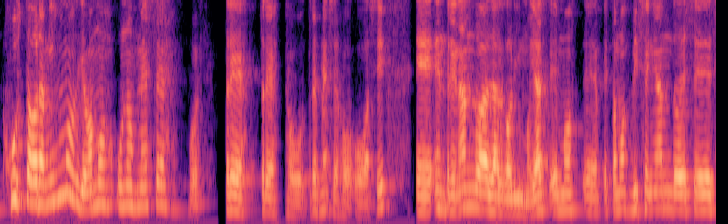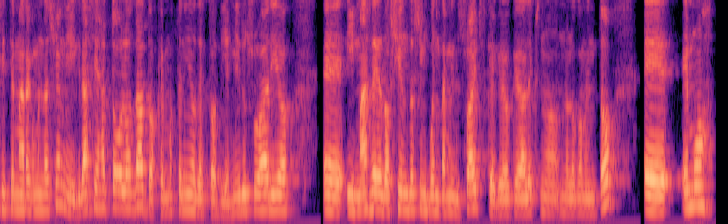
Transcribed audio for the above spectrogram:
justo ahora mismo llevamos unos meses, pues tres, tres, o, tres meses o, así, eh, entrenando al algoritmo. Ya hemos, eh, estamos diseñando ese sistema de recomendación y gracias a todos los datos que hemos tenido de estos 10.000 usuarios eh, y más de 250.000 swipes, que creo que Alex no, no lo comentó, hemos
